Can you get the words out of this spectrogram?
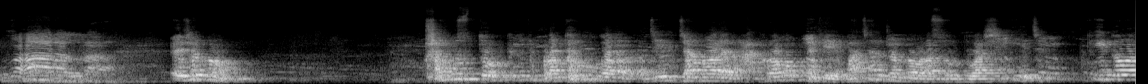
সুবহানাল্লাহ এই জন্য সমস্ত কীট পতঙ্গ জীব জানোয়ারের আক্রমণ থেকে বাঁচার জন্য রাসূল দোয়া শিখিয়েছেন কি দোয়া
